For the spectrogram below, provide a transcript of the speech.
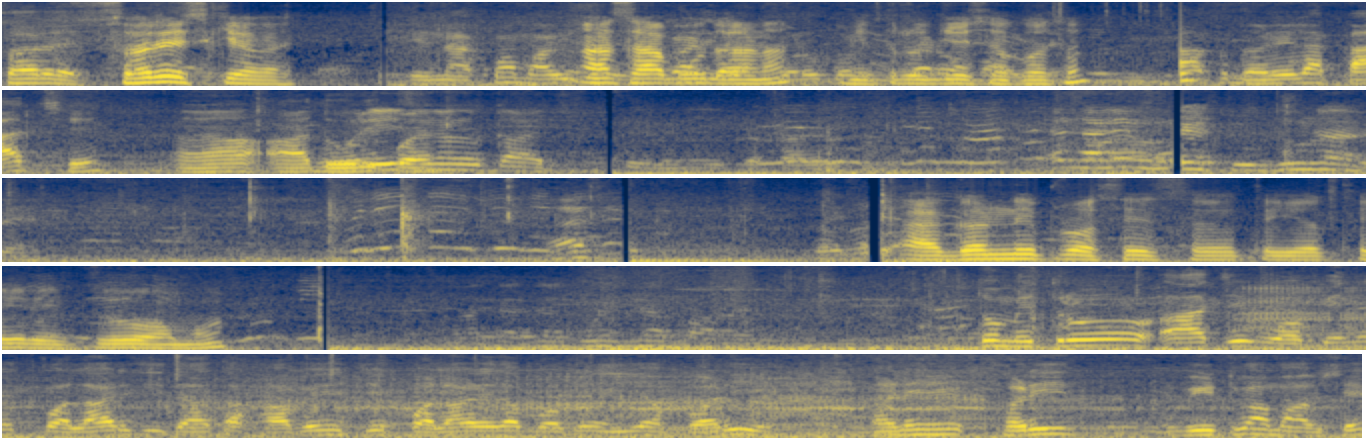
સરસ. સરસ કહેવાય. એ નાખવામાં આ સાબુદાણા મિત્રો જોઈ શકો છો. આ દળેલા કાચ છે. આ આ દોરી પર આગળની પ્રોસેસ તૈયાર થઈ રહી જોવામાં તો મિત્રો આ જે બોબીને પલાળી દીધા હતા હવે જે પલાળેલા બોબીને અહીંયા ભરી અને ફરી વીંટવામાં આવશે.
